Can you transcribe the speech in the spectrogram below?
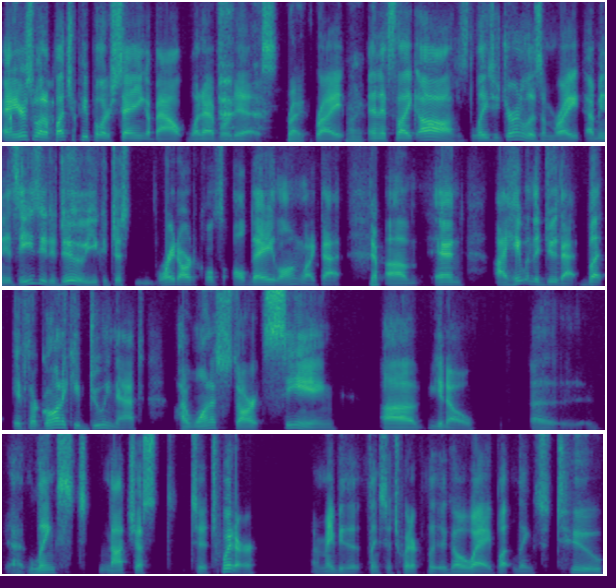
and here's what a bunch of people are saying about whatever it is. Right. Right. right. And it's like, oh, it's lazy journalism, right? I mean, it's easy to do. You could just write articles all day long like that. Yep. Um, and I hate when they do that. But if they're going to keep doing that, I want to start seeing uh, you know, uh, uh, links t- not just to Twitter, or maybe the links to Twitter completely go away, but links to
